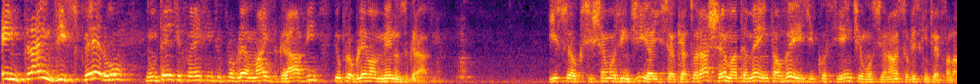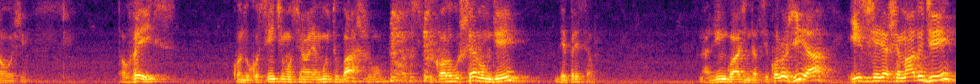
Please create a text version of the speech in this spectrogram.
entrar em desespero, não tem diferença entre o problema mais grave e o problema menos grave. Isso é o que se chama hoje em dia, isso é o que a Torá chama também, talvez, de consciente emocional, é sobre isso que a gente vai falar hoje. Talvez, quando o consciente emocional é muito baixo, os psicólogos chamam de depressão na linguagem da psicologia, isso seria chamado de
